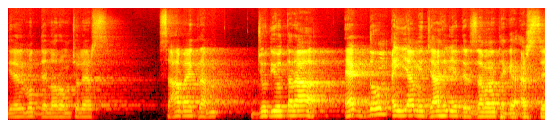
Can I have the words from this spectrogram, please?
দিলের মধ্যে নরম চলে আসছে। সাহাবা একরাম, যদিও তারা একদম আইয়ামি জাহেলিয়াতের জামানা থেকে আসছে,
